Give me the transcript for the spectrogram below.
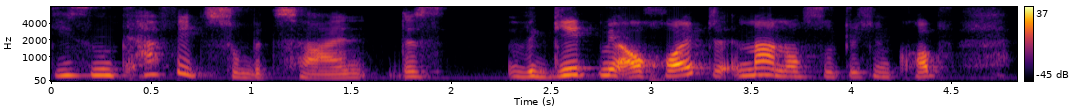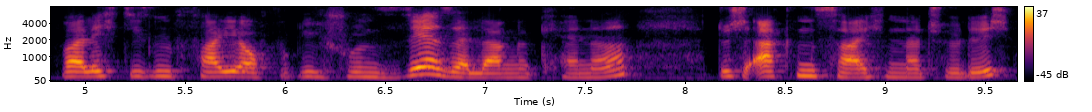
diesen Kaffee zu bezahlen? Das geht mir auch heute immer noch so durch den Kopf, weil ich diesen Fall ja auch wirklich schon sehr, sehr lange kenne. Durch Aktenzeichen natürlich.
